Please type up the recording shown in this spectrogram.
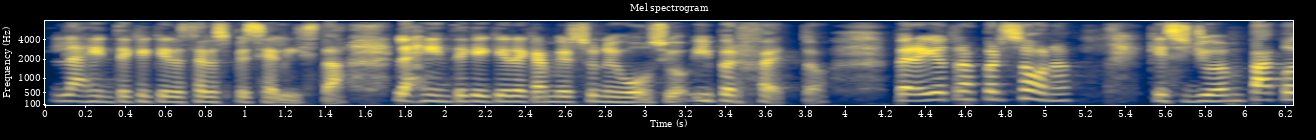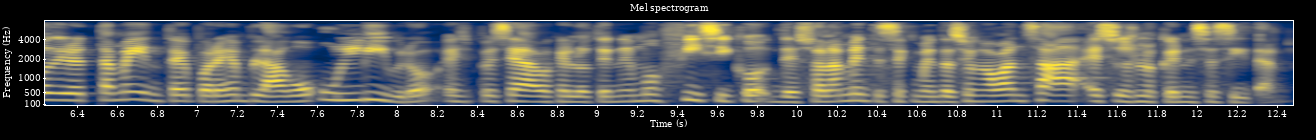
La gente que quiere ser especialista, la gente que quiere cambiar su negocio y perfecto. Pero hay otras personas que si yo empaco directamente, por ejemplo, hago un libro especial que lo tenemos físico de solamente segmentación avanzada, eso es lo que necesitan,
